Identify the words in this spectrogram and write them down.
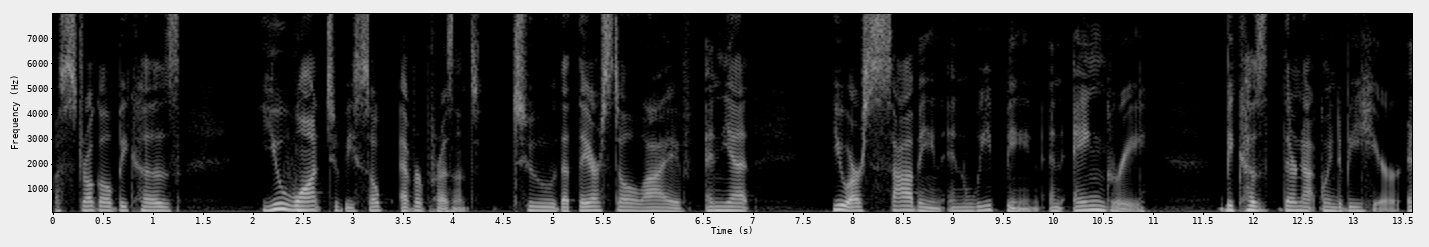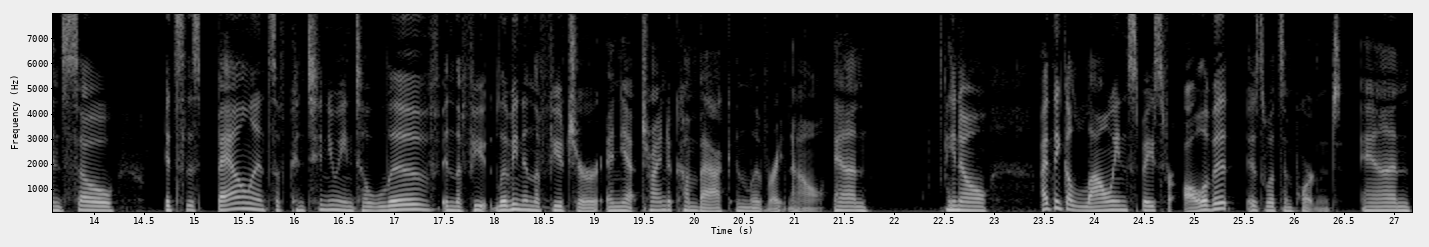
a struggle because you want to be so ever present to that they are still alive. And yet you are sobbing and weeping and angry because they're not going to be here. And so it's this balance of continuing to live in the fu- living in the future and yet trying to come back and live right now. And you know, I think allowing space for all of it is what's important. And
